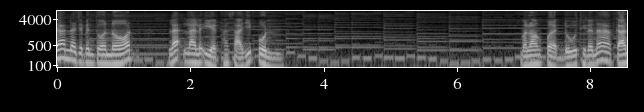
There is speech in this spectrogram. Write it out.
ด้านในจะเป็นตัวโน้ต และรายละเอียดภาษาญี่ปุ่น มาลองเปิดดูทีละหน้ากัน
